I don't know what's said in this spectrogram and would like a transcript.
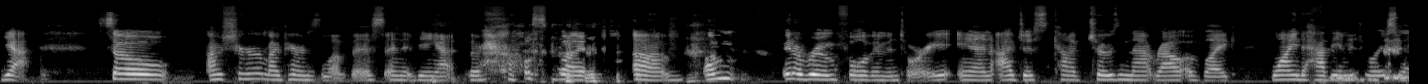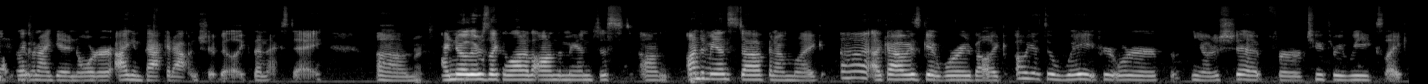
Yeah. So I'm sure my parents love this and it being at their house, but um, I'm in a room full of inventory, and I've just kind of chosen that route of like wanting to have the inventory so that right when I get an order, I can back it out and ship it like the next day. Um, nice. I know there's like a lot of the on demand, just um, on demand stuff, and I'm like, uh, like I always get worried about like, oh, you have to wait for your order, for, you know, to ship for two, three weeks. Like,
